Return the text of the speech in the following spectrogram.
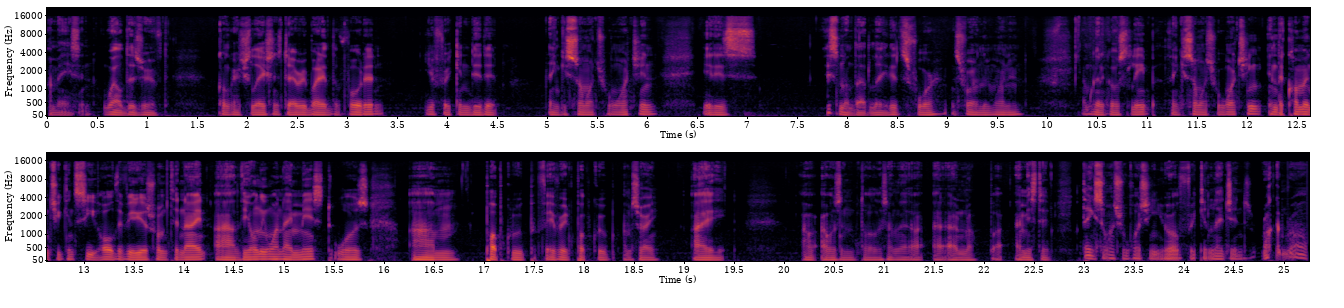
Amazing. Well deserved. Congratulations to everybody that voted. You freaking did it. Thank you so much for watching. It is it's not that late. It's four. It's four in the morning. I'm gonna go sleep. Thank you so much for watching. In the comments you can see all the videos from tonight. Uh the only one I missed was um pop group, favorite pop group. I'm sorry. I I, I wasn't told or something. I, I, I don't know, but I missed it. Thanks so much for watching. You're all freaking legends. Rock and roll.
